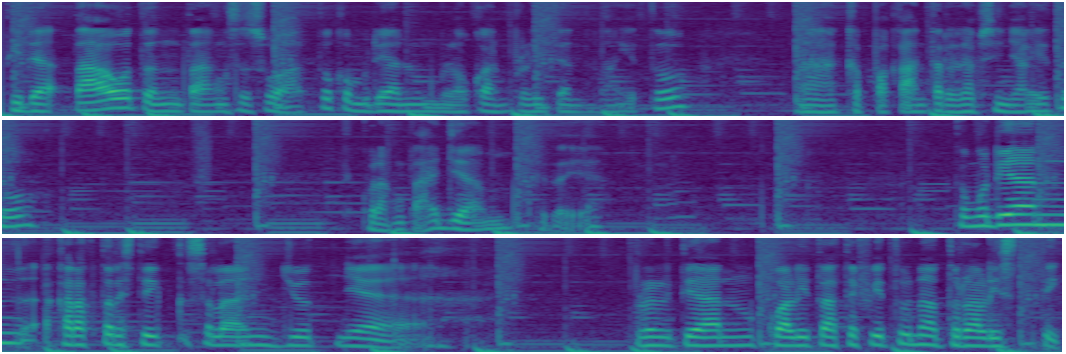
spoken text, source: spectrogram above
tidak tahu tentang sesuatu kemudian melakukan penelitian tentang itu, nah kepekaan terhadap sinyal itu kurang tajam gitu ya. Kemudian karakteristik selanjutnya penelitian kualitatif itu naturalistik.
